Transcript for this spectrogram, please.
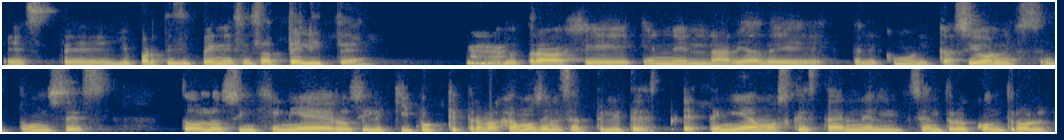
este, yo participé en ese satélite, yo trabajé en el área de telecomunicaciones, entonces todos los ingenieros y el equipo que trabajamos en el satélite eh, teníamos que estar en el centro de control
